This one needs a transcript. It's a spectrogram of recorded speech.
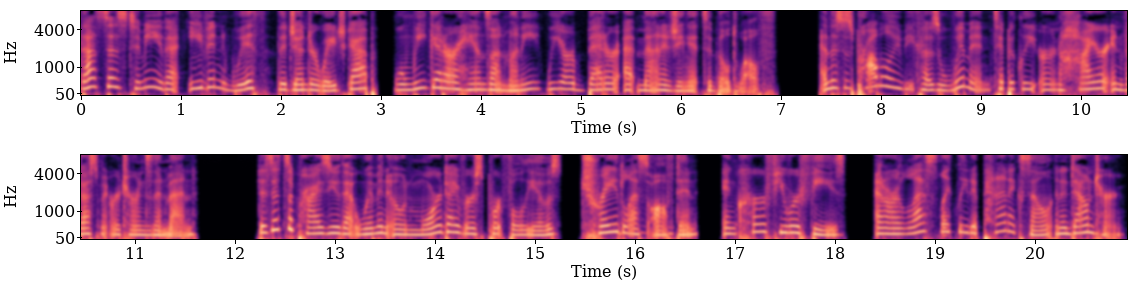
That says to me that even with the gender wage gap, when we get our hands on money, we are better at managing it to build wealth. And this is probably because women typically earn higher investment returns than men. Does it surprise you that women own more diverse portfolios, trade less often, incur fewer fees, and are less likely to panic sell in a downturn?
